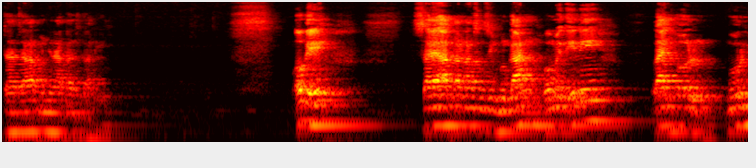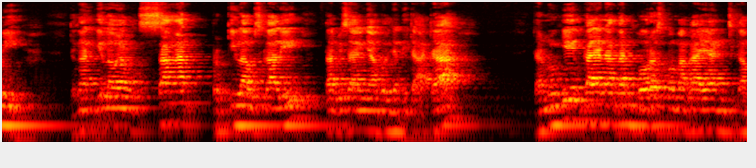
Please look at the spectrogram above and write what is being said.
dan sangat menyenangkan sekali. Oke saya akan langsung simpulkan komet ini light hole murni dengan kilau yang sangat berkilau sekali tapi sayangnya holnya tidak ada. Dan mungkin kalian akan boros pemakaian jika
